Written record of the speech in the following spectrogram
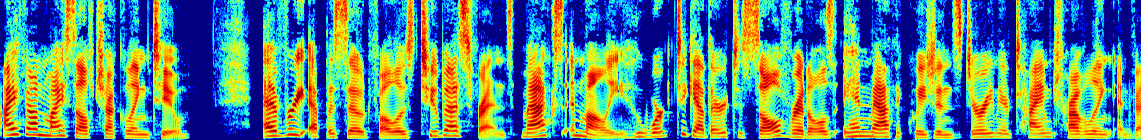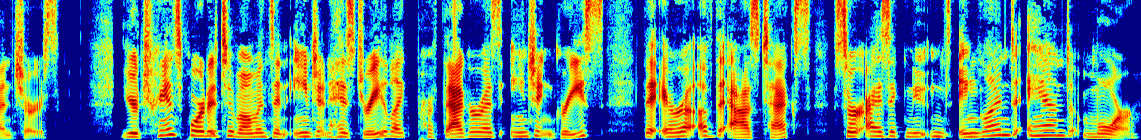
I found myself chuckling too. Every episode follows two best friends, Max and Molly, who work together to solve riddles and math equations during their time traveling adventures. You're transported to moments in ancient history like Pythagoras' ancient Greece, the era of the Aztecs, Sir Isaac Newton's England, and more.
